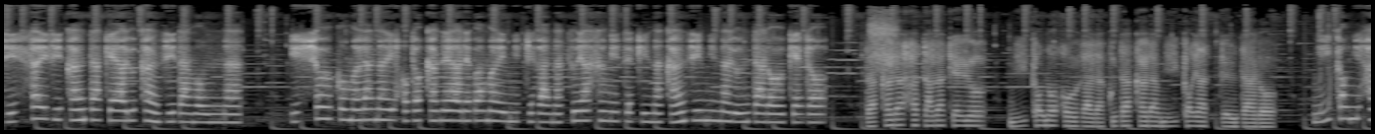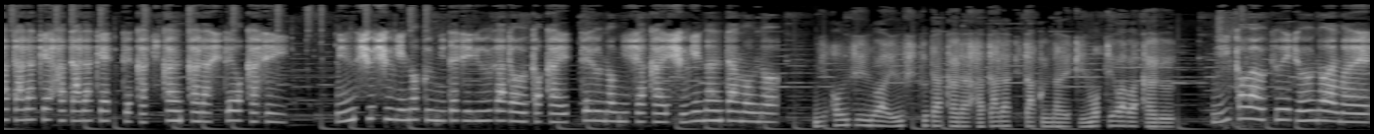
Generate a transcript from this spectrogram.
実際時間だけある感じだもんな。一生困らないほど金あれば毎日が夏休み的な感じになるんだろうけど、だから働けよ。ニートの方が楽だからニートやってんだろ。ニートに働け働けって価値観からしておかしい。民主主義の国で自由がどうとか言ってるのに社会主義なんだもの。日本人は陰湿だから働きたくない気持ちはわかる。ニートはうつ以上の甘え。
